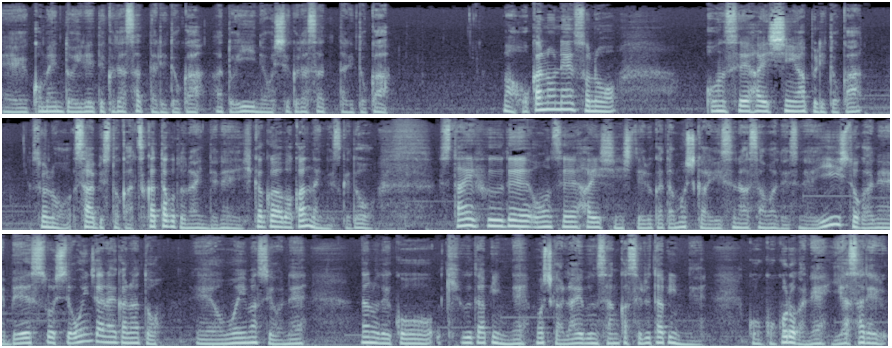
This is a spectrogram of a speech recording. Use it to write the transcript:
えーコメントを入れてくださったりとか、あと、いいねをしてくださったりとか、まあ他のね、その、音声配信アプリとか、そのサービスとか使ったことないんでね、比較はわかんないんですけど、スタイフで音声配信している方、もしくはリスナーさんはですね、いい人がね、ベースとして多いんじゃないかなと、え思いますよね。なので、こう、聞くたびにね、もしくはライブに参加するたびにね、こう、心がね、癒される。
